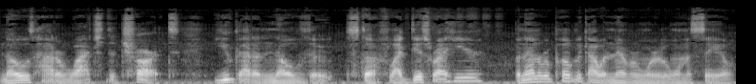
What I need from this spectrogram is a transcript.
knows how to watch the charts. You got to know the stuff. Like this right here, Banana Republic, I would never really want to sell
